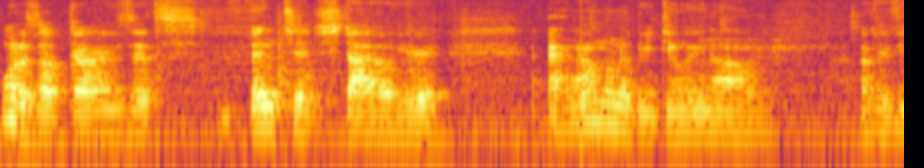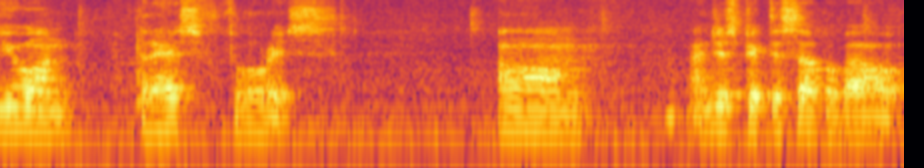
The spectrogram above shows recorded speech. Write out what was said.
What is up guys? It's Vintage Style here and I'm gonna be doing um, a review on Tres Flores. Um, I just picked this up about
